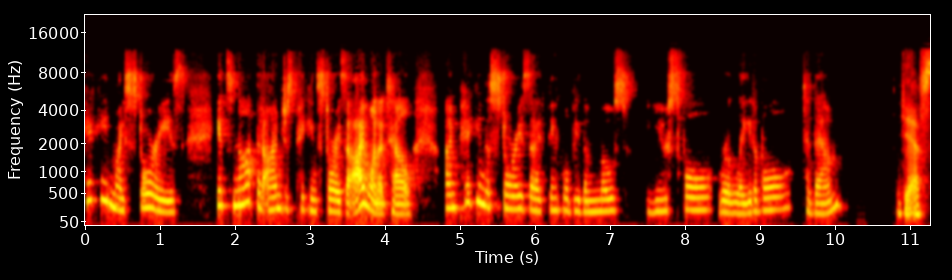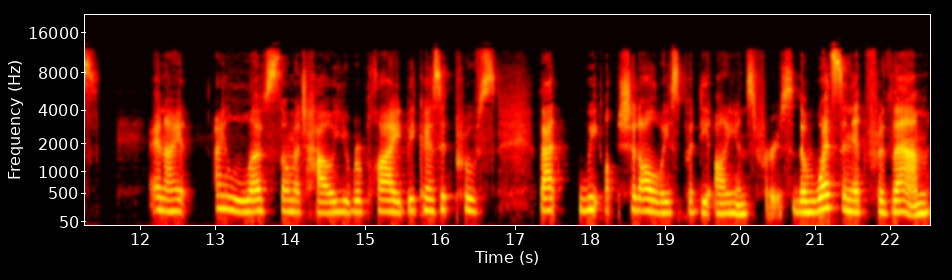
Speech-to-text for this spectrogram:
picking my stories it's not that i'm just picking stories that i want to tell. I'm picking the stories that i think will be the most useful relatable to them. Yes. And i i love so much how you replied because it proves that we should always put the audience first. The what's in it for them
